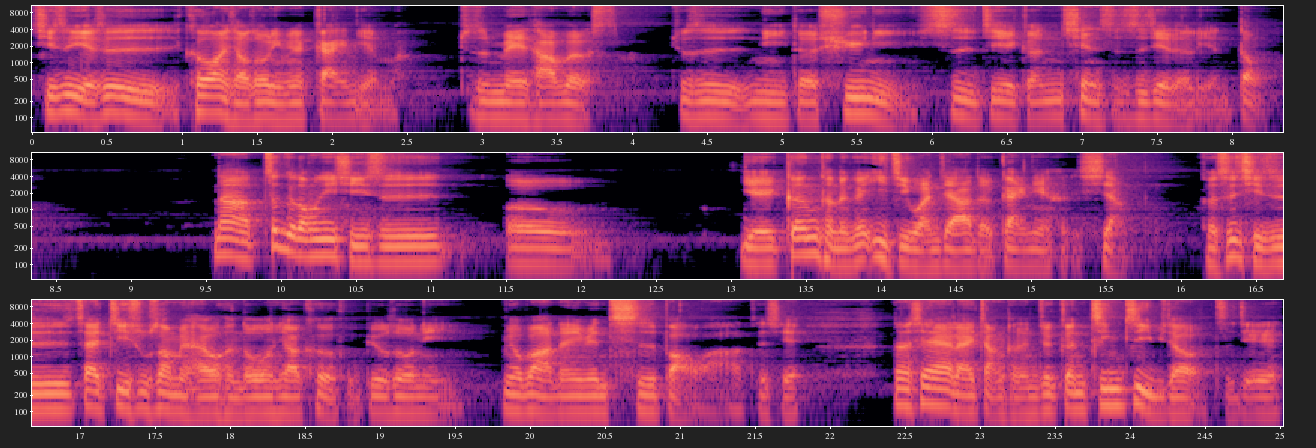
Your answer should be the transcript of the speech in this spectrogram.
其实也是科幻小说里面的概念嘛，就是 Metaverse，就是你的虚拟世界跟现实世界的联动。那这个东西其实，呃，也跟可能跟一级玩家的概念很像，可是其实在技术上面还有很多东西要克服，比如说你没有办法在那边吃饱啊这些。那现在来讲，可能就跟经济比较直接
